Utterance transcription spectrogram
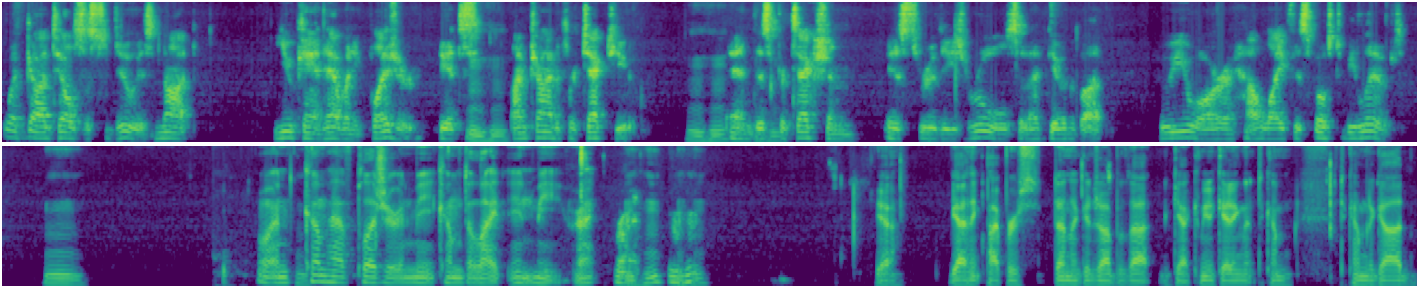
what God tells us to do is not you can't have any pleasure. It's I'm trying to protect you, and this protection is through these rules that I've given about who you are and how life is supposed to be lived. Mm. Well, and come have pleasure in me. Come delight in me. Right. Right. Mm-hmm. yeah, yeah. I think Piper's done a good job of that. Yeah, communicating that to come to come to God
